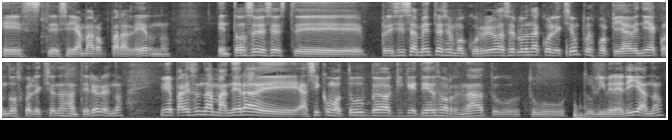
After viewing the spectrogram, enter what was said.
este, se llama Rock para leer, ¿no? Entonces, este, precisamente se me ocurrió hacerle una colección, pues porque ya venía con dos colecciones anteriores, ¿no? Y me parece una manera de, así como tú veo aquí que tienes ordenada tu, tu, tu librería, ¿no?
